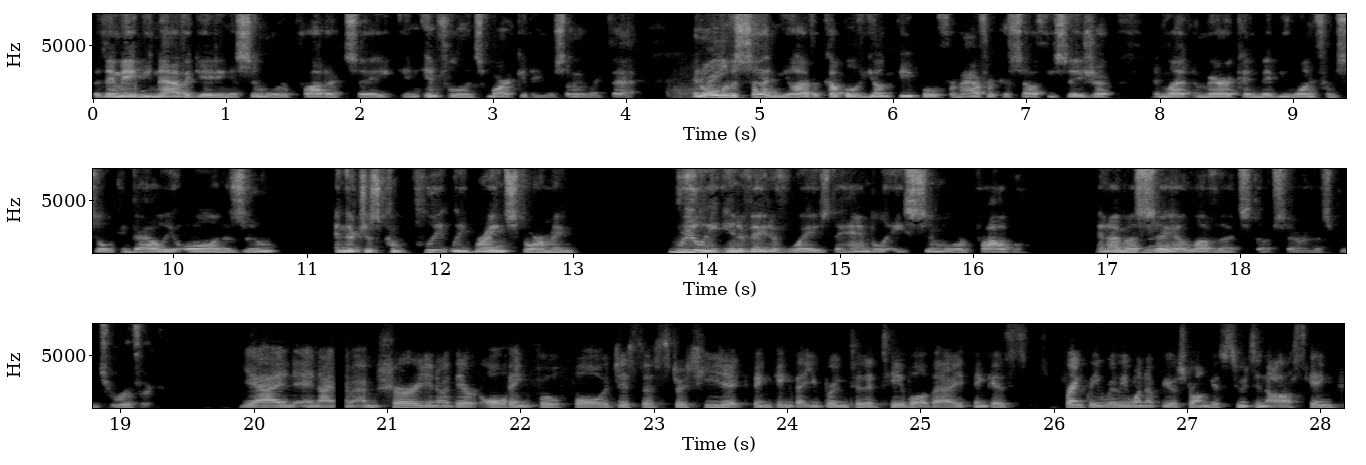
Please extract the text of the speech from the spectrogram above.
but they may be navigating a similar product, say in influence marketing or something like that. And all of a sudden, you'll have a couple of young people from Africa, Southeast Asia, and Latin America, and maybe one from Silicon Valley, all on a Zoom. And they're just completely brainstorming really innovative ways to handle a similar problem. And I must say, I love that stuff, Sarah. That's been terrific. Yeah, and, and I'm, sure, you know, they're all thankful for just the strategic thinking that you bring to the table that I think is frankly really one of your strongest suits in asking.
